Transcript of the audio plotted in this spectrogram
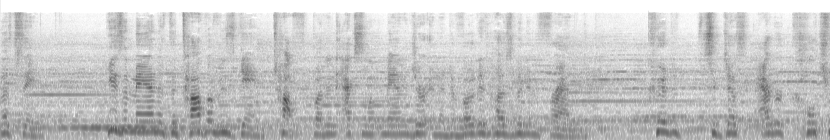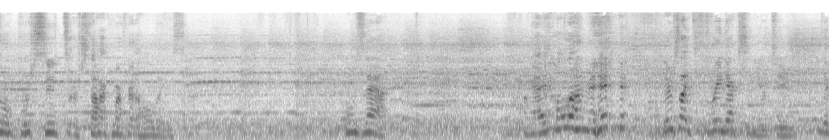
Let's see. He's a man at the top of his game, tough but an excellent manager and a devoted husband and friend. Could suggest agricultural pursuits or stock market holdings. Who's that? Okay, hold on a minute. There's like three decks in here too. The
